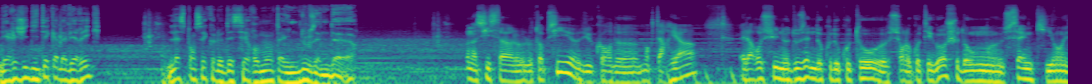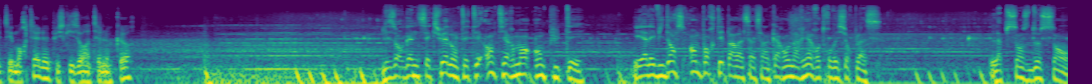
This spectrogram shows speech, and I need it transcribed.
Les rigidités cadavériques laissent penser que le décès remonte à une douzaine d'heures. On assiste à l'autopsie euh, du corps de Mokhtaria. Elle a reçu une douzaine de coups de couteau euh, sur le côté gauche, dont euh, cinq qui ont été mortels puisqu'ils ont atteint le cœur. Les organes sexuels ont été entièrement amputés et à l'évidence emportés par l'assassin car on n'a rien retrouvé sur place. L'absence de sang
